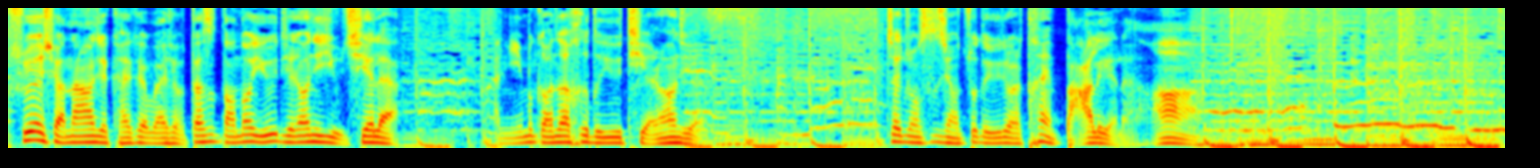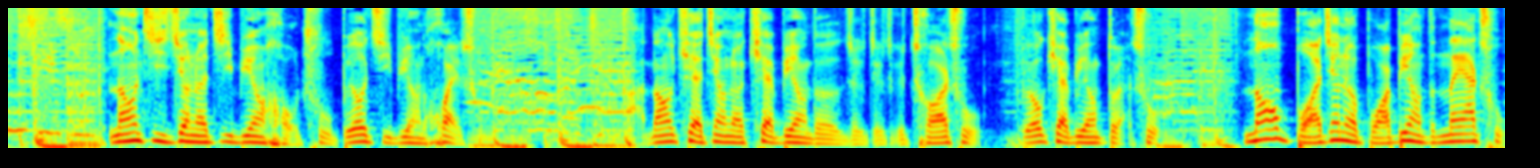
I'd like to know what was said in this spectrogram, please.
谁也想拿人家开开玩笑，但是等到有一天人家有钱了，你们刚才后头又舔人家，这种事情做的有点太打脸了啊！能记尽量记别好处，不要记别人的坏处啊！能看尽量看别人的这个这个这个长处，不要看别人短处；能帮尽量帮别人的难处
